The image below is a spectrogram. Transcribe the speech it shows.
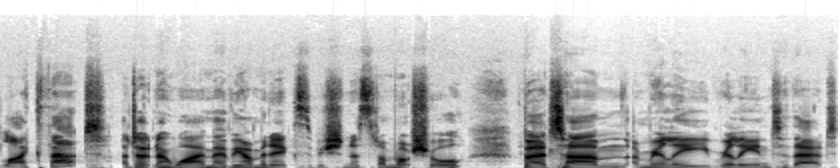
like that. I don't know why. Maybe I'm an exhibitionist. I'm not sure, but um, I'm really, really into that.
